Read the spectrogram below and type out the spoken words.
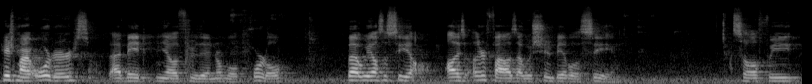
here's my orders I made you know, through the normal portal. But we also see all these other files that we shouldn't be able to see. So if we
